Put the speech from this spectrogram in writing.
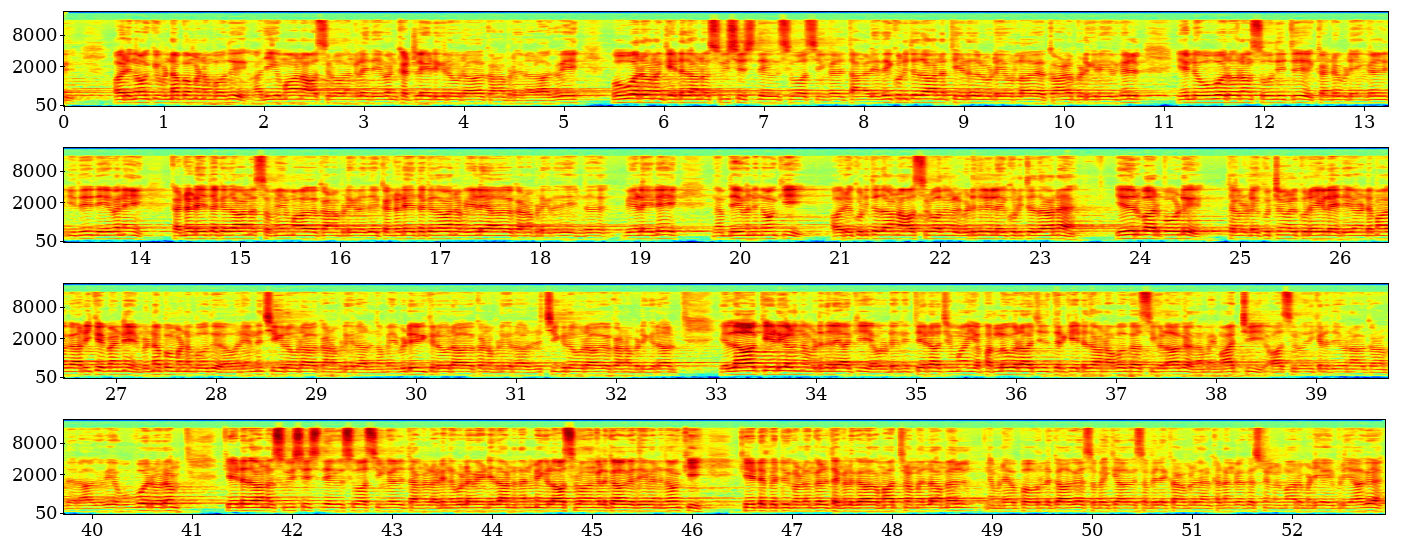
அவரை நோக்கி விண்ணப்பம் பண்ணும்போது அதிகமான ஆசீர்வாதங்களை தேவன் கட்டளையிடுகிறவராக காணப்படுகிறார். ஆகவே ஒவ்வொருவரும் கேட்டதான சுவிசேஷத்தை விசுவாசியங்கள் தாங்கள் எதை குறித்ததான தேடுதலுடையவர்களாக காணப்படுகிறீர்கள்? என்று ஒவ்வொருவரும் சோதித்து கண்டுபிடியுங்கள். இது தேவனை கண்டடையத்தக்கதான சமயமாக காணப்படுகிறது கண்டடையத்தக்கதான வேலையாக காணப்படுகிறது. இந்த வேலையிலே நம் தேவனை நோக்கி அவரை குறித்ததான ஆசீர்வாதங்கள் விடுதலைகளை குறித்ததான எதிர்பார்ப்போடு தங்களுடைய குற்றங்கள் குறைகளை தேவனிடமாக அறிக்கை பண்ணி விண்ணப்பம் பண்ணும்போது அவர் என்ன செய்கிறவராக காணப்படுகிறார்? நம்மை விடுவிக்கிறவராக காணப்படுகிறார் ரசிக்கிறவராக காணப்படுகிறார். எல்லா கேடுகளும் நம் விடுதலையாக்கி அவருடைய நித்திய ராஜ்யமாய் பரலோக ராஜ்யத்திற்கு ஏற்றதான அவகாசிகளாக நம்மை மாற்றி ஆசீர்வதிக்கிற தேவனாக காணப்படுகிறார். ஆகவே ஒவ்வொருவரும் கேட்டதான சுவிசேஷத்தை விசுவாசிங்கள் தாங்கள் அடைந்து கொள்ள வேண்டியதான நன்மைகள் ஆசீர்வாதங்களுக்காக தேவனை நோக்கி கேட்டு பெற்றுக்கொள்ளுங்கள். தங்களுக்காக மாத்திரமல்லாமல் நம்முடைய அப்பவர்களுக்காக சபைக்காக சபையில் காணப்படுதான கடன்கள் கஷ்டங்கள் மாறும்படியாக இப்படியாக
